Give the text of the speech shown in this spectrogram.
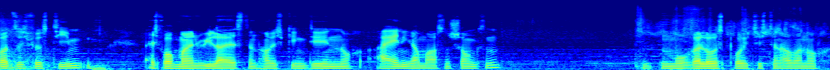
Geopfert sich fürs Team. Ich brauche mal einen Realize, dann habe ich gegen den noch einigermaßen Chancen. Und einen Morellos bräuchte ich dann aber noch.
